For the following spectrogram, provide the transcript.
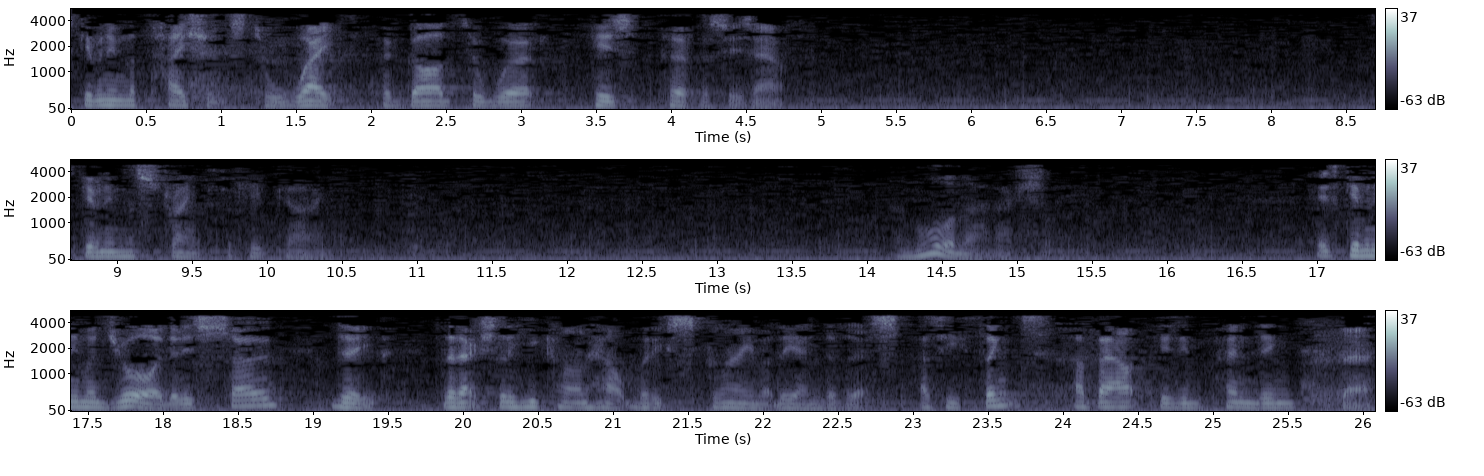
It's given him the patience to wait for God to work His purposes out. It's given him the strength to keep going. And more than that, actually, it's given him a joy that is so deep that actually he can't help but exclaim at the end of this as he thinks about his impending death.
